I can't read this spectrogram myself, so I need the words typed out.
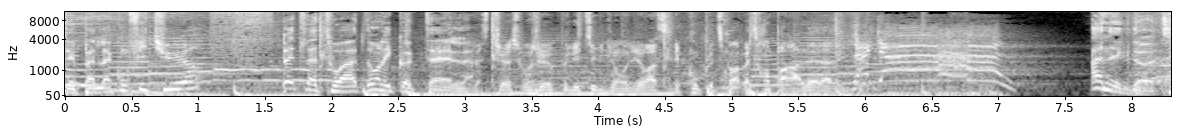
C'est pas de la confiture Pète-la toi dans les cocktails. La situation géopolitique du Honduras, elle est complètement à mettre en parallèle avec... La gueule Anecdote.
